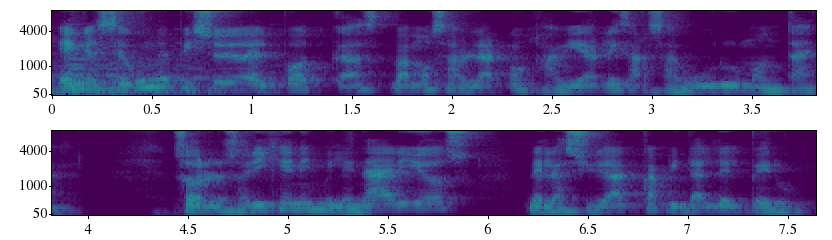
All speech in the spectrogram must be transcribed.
En el segundo episodio del podcast vamos a hablar con Javier Lizarzaburu Montañi sobre los orígenes milenarios de la ciudad capital del Perú,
